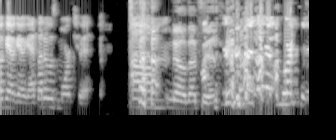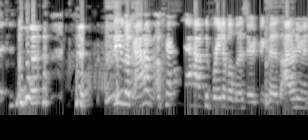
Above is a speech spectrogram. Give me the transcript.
okay, okay, okay. I thought it was more to it. Um, no, that's it. I thought there was more to it. See, look, I have apparently I have the brain of a lizard because I don't even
